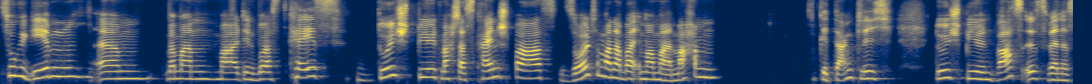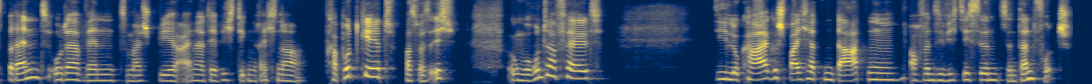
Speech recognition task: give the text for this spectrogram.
zugegeben, ähm, wenn man mal den Worst Case durchspielt, macht das keinen Spaß. Sollte man aber immer mal machen. Gedanklich durchspielen, was ist, wenn es brennt oder wenn zum Beispiel einer der wichtigen Rechner kaputt geht, was weiß ich, irgendwo runterfällt. Die lokal gespeicherten Daten, auch wenn sie wichtig sind, sind dann futsch.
